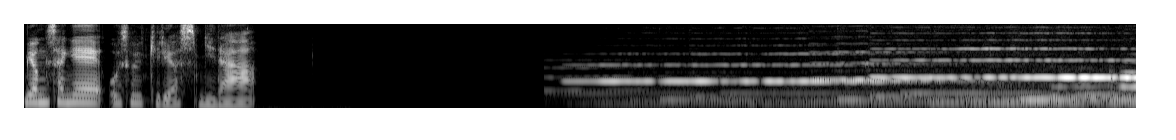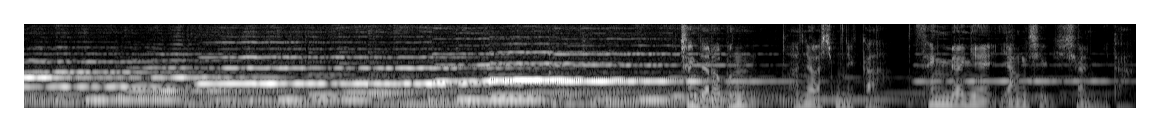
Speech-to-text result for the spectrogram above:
명상의 오솔길이었습니다. 시청자 여러분 안녕하십니까? 생명의 양식 시간입니다.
